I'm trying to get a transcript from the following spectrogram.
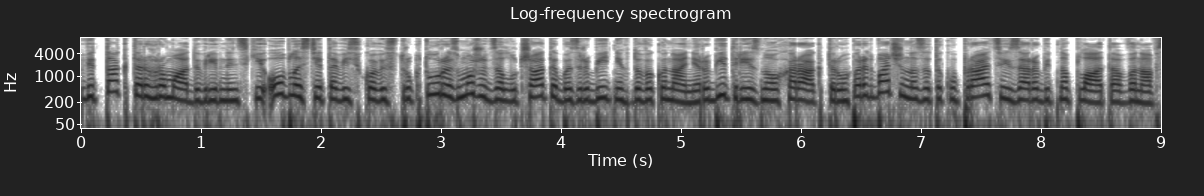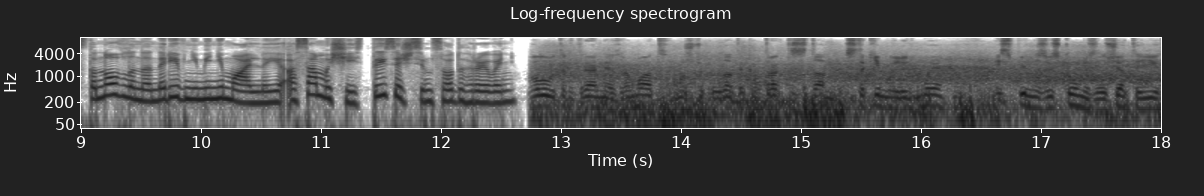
Відтак тергромади в Рівненській області та військові структури зможуть залучати безробітних до виконання робіт різного характеру. Передбачена за таку працю і заробітна плата. Вона встановлена на рівні мінімальної, а саме 6 тисяч 700 гривень. Голови територіальних громад можуть укладати контракти з, такими людьми і спільно з військовими залучати їх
